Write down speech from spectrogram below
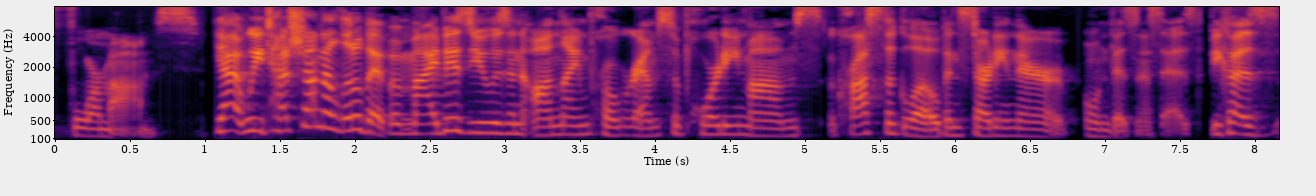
for moms? Yeah, we touched on a little bit, but My Biz U is an online program supporting moms across the globe and starting their own businesses. Because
